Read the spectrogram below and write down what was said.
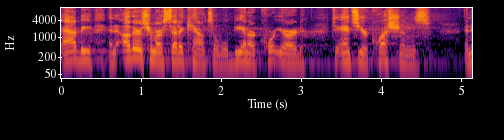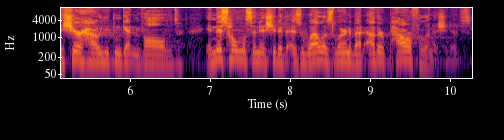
Abby, and others from our Tzedek Council will be in our courtyard to answer your questions and to share how you can get involved in this homeless initiative as well as learn about other powerful initiatives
